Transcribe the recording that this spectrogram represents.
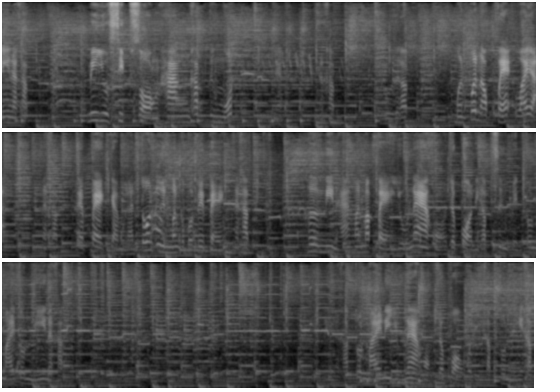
นี่นะครับ มีอยู่ 12หังครับตึงมดเนี่ยนะครับดูสิครับเหมือนเปิ้ลเอาแปะไว้อะนะครับ แต่แปลกจังกันต้นอื่นมันก็บ่ไปแปลงนะครับ เพิ่งนี่นะมันมาแปลงอยู่หน้าหอเจ้าป่อนี่ครับซึ่งเป็นต้นไม้ต้นนี้นะครับนี่นะครับต้นไม้นี่อยู่หน้าหอเจ้าป่อพอดีครับต้นนี้ครับ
